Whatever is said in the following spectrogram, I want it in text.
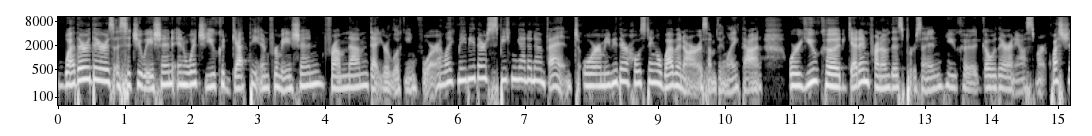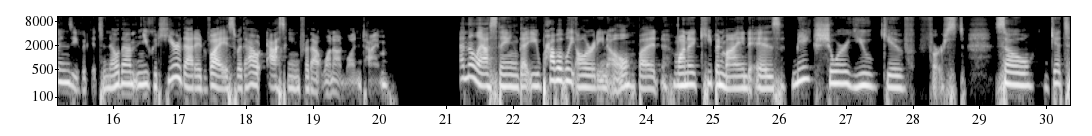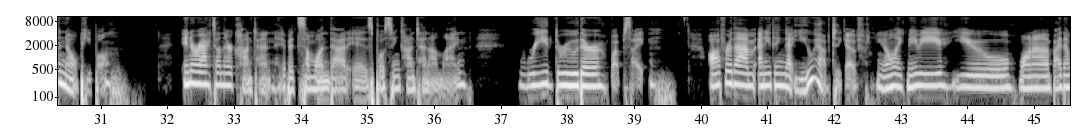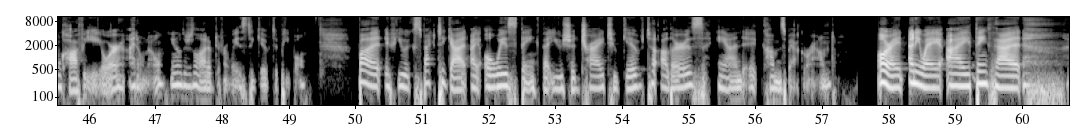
whether there's a situation in which you could get the information from them that you're looking for. Like maybe they're speaking at an event, or maybe they're hosting a webinar or something like that, where you could get in front of this person. You could go there and ask smart questions. You could get to know them, and you could hear that advice without asking for that one on one time. And the last thing that you probably already know, but want to keep in mind is make sure you give first. So get to know people, interact on their content if it's someone that is posting content online, read through their website. Offer them anything that you have to give. You know, like maybe you want to buy them coffee, or I don't know. You know, there's a lot of different ways to give to people. But if you expect to get, I always think that you should try to give to others and it comes back around. All right. Anyway, I think that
